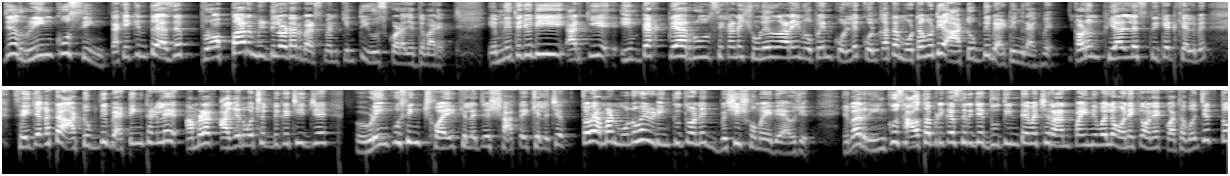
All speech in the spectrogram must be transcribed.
যে রিঙ্কু সিং, তাকে কিন্তু as a proper middle order batsman কিন্তু ইউজ করা যেতে পারে। এমনিতে যদি আর কি ইম্প্যাক্ট প্লেয়ার রুল সেখানে সুনীল নারায়ণ ওপেন করলে কলকাতা মোটামুটি আট অব্দি ব্যাটিং রাখবে। কারণ ফিয়ারলেস ক্রিকেট খেলবে। সেই জায়গাতে আট অব্দি ব্যাটিং থাকলে আমরা আগের বছর দেখেছি যে রিঙ্কু সিং ছয়ে খেলেছে, সাতে খেলেছে। তবে আমার মনে হয় রিঙ্কুকে অনেক বেশি সময় দেওয়া উচিত। এবার রিঙ্কু সাউথ আফ্রিকা সিরিজে দু, তিনটে ম্যাচে রান পায়নি বলে অনেকে অনেক কথা বলছে। তো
